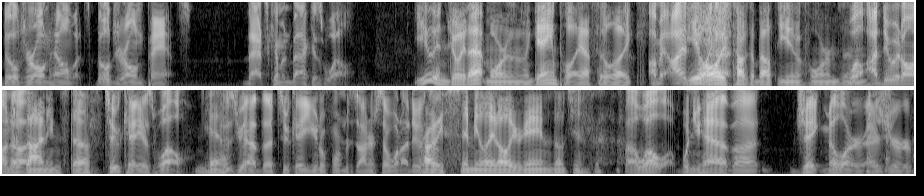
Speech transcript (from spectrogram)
build your own helmets, build your own pants. That's coming back as well. You enjoy that more than the gameplay. I feel like. I mean, I you always that. talk about the uniforms and Well, I do it on uh, designing stuff. 2K as well. Yeah. Because you have the 2K uniform designer. So what I do Probably is, probably simulate all your games, don't you? Uh, well, when you have uh, Jake Miller as your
